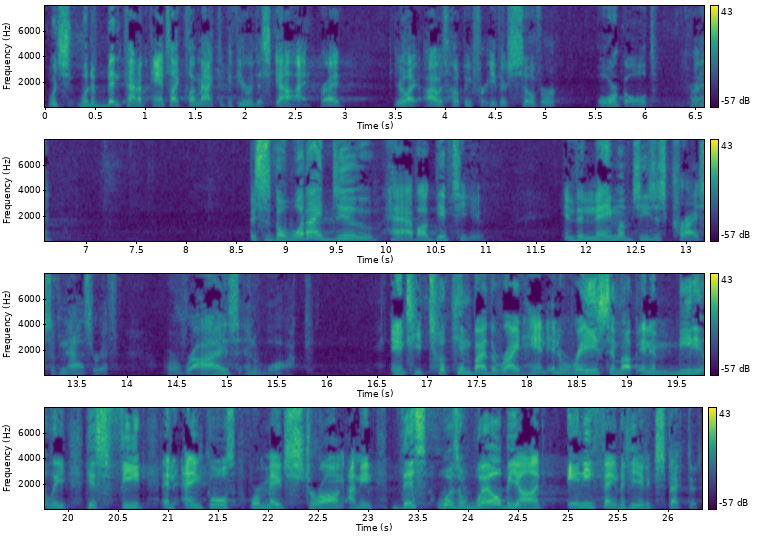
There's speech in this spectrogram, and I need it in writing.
which would have been kind of anticlimactic if you were this guy, right? You're like, I was hoping for either silver or gold, right? But he says, But what I do have, I'll give to you. In the name of Jesus Christ of Nazareth, arise and walk. And he took him by the right hand and raised him up, and immediately his feet and ankles were made strong. I mean, this was well beyond anything that he had expected.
